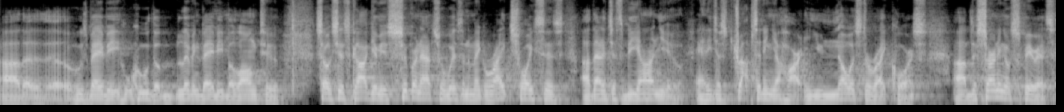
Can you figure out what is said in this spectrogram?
uh, the, the, whose baby, who, who, the living baby belonged to. So it's just God giving you supernatural wisdom to make right choices uh, that are just beyond you. And He just drops it in your heart, and you know it's the right course. Uh, discerning of spirits.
